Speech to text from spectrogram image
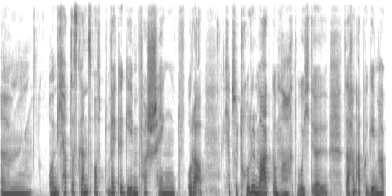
Ähm, und ich habe das ganz oft weggegeben, verschenkt oder ich habe so Trödelmark gemacht, wo ich äh, Sachen abgegeben habe.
